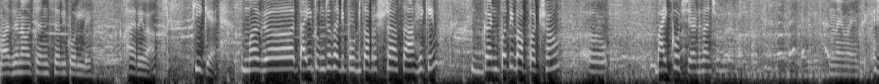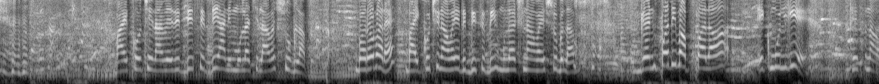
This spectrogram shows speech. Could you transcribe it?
माझं नाव चंचल कोल्हे. अरे वा. ठीक आहे. मग ताई तुमच्यासाठी पुढचा प्रश्न असा आहे की गणपती बाप्पाच्या बायकोची आणि त्यांच्या मुलांची. नाही माहिती. बायकोची नावे रिद्धी सिद्धी आणि मुलाची नावे शुभ लाभ बरोबर आहे. बायकोची नाव आहे रिद्धी सिद्धी मुलाची नाव आहे शुभलाभ गणपती बाप्पाला एक मुलगी आहे तेच नाव.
